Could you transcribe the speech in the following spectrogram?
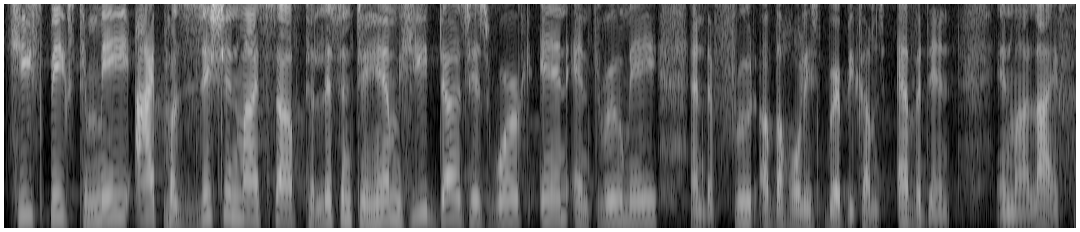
He speaks to me. I position myself to listen to Him. He does His work in and through me, and the fruit of the Holy Spirit becomes evident in my life.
